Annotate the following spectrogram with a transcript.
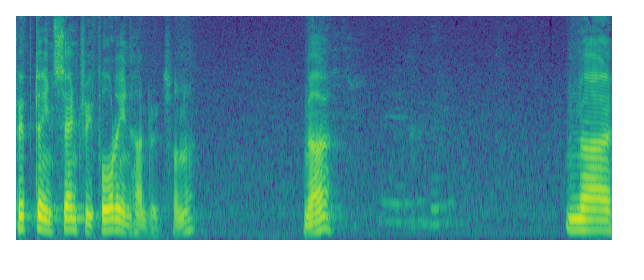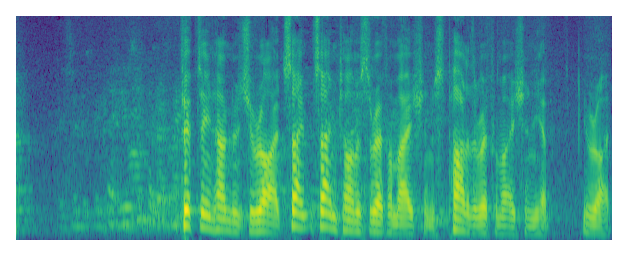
15th century, 1400s, wasn't it? No? No. 1500s, you're right. Same, same time as the Reformation. It's part of the Reformation, yep, you're right.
